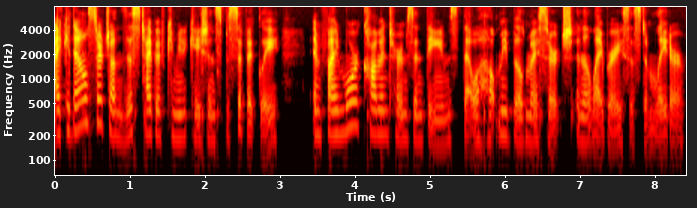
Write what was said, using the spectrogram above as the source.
I can now search on this type of communication specifically and find more common terms and themes that will help me build my search in the library system later.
